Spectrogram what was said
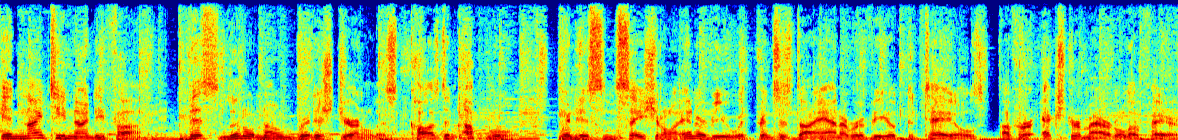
In 1995, this little-known British journalist caused an uproar when his sensational interview with Princess Diana revealed details of her extramarital affair.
